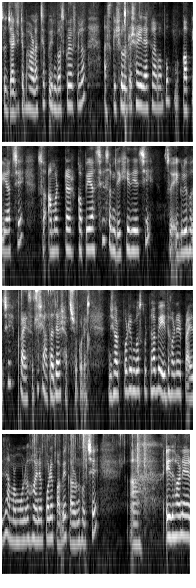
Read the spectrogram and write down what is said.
সো যার যেটা ভালো লাগছে আপু ইনবক্স করে ফেলো। আজকে ষোলোটা শাড়ি দেখালাম আপু কপি আছে। সো আমারটার কপি আছে। সো আমি দেখিয়ে দিয়েছি। সো এগুলি হচ্ছে প্রাইস আছে সাত হাজার সাতশো করে। ঝটপট ইনবক্স করতে হবে, এই ধরনের প্রাইসে আমার মনে হয় না পরে পাবে, কারণ হচ্ছে এই ধরনের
